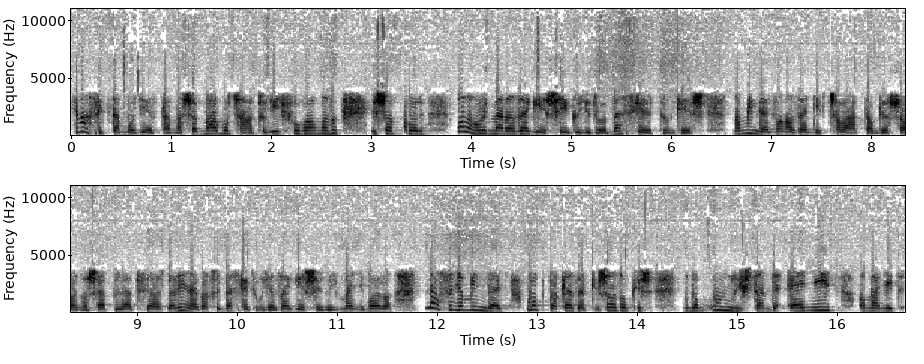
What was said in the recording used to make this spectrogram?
én azt hittem, hogy értelmesebb, bár bocsánat, hogy így fogalmazok, és akkor valahogy már az egészségügyről beszéltünk, és na mindegy, van az egyik családtagja sajnos epilepsziás, de lényeg az, hogy beszéltünk, hogy az egészségügy mennyi baj van, de azt mondja, mindegy, loptak ezek is, azok is, mondom, úristen, de ennyit, amennyit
